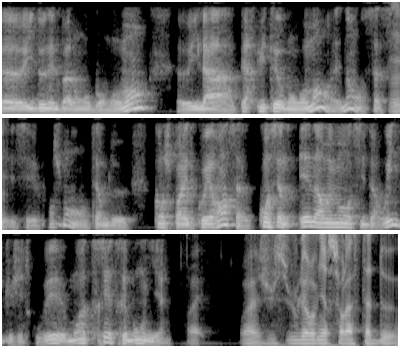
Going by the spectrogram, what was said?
Euh, il donnait le ballon au bon moment, euh, il a percuté au bon moment. Et non, ça, c'est franchement, en termes de. Quand je parlais de cohérence, ça concerne énormément aussi Darwin, que j'ai trouvé, moi, très, très bon hier. Ouais. Ouais, je, voulais revenir sur la stat de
